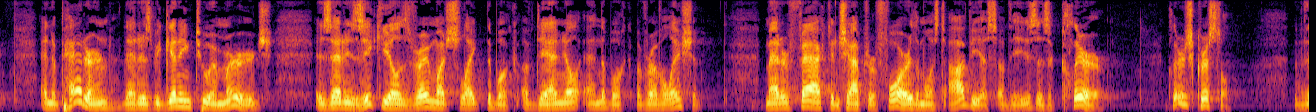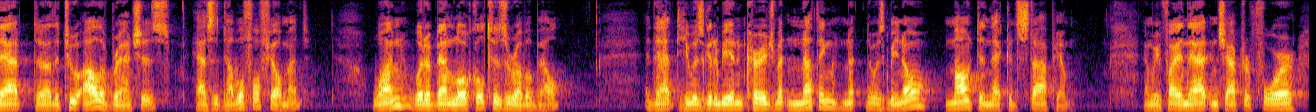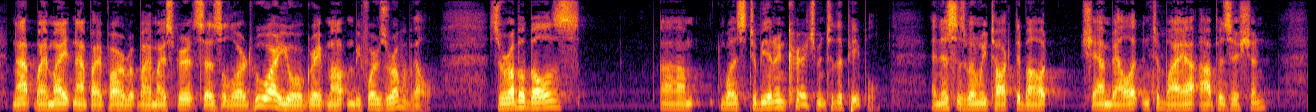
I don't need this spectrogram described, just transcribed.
And the pattern that is beginning to emerge is that Ezekiel is very much like the book of Daniel and the book of Revelation. Matter of fact, in chapter 4, the most obvious of these is a clear, clear as crystal, that uh, the two olive branches has a double fulfillment. One would have been local to Zerubbabel, that he was going to be an encouragement. Nothing, there was going to be no mountain that could stop him. And we find that in chapter 4, not by might, not by power, but by my spirit, says the Lord. Who are you, O great mountain, before Zerubbabel? Zerubbabel's um, was to be an encouragement to the people. And this is when we talked about Sanballat and Tobiah opposition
